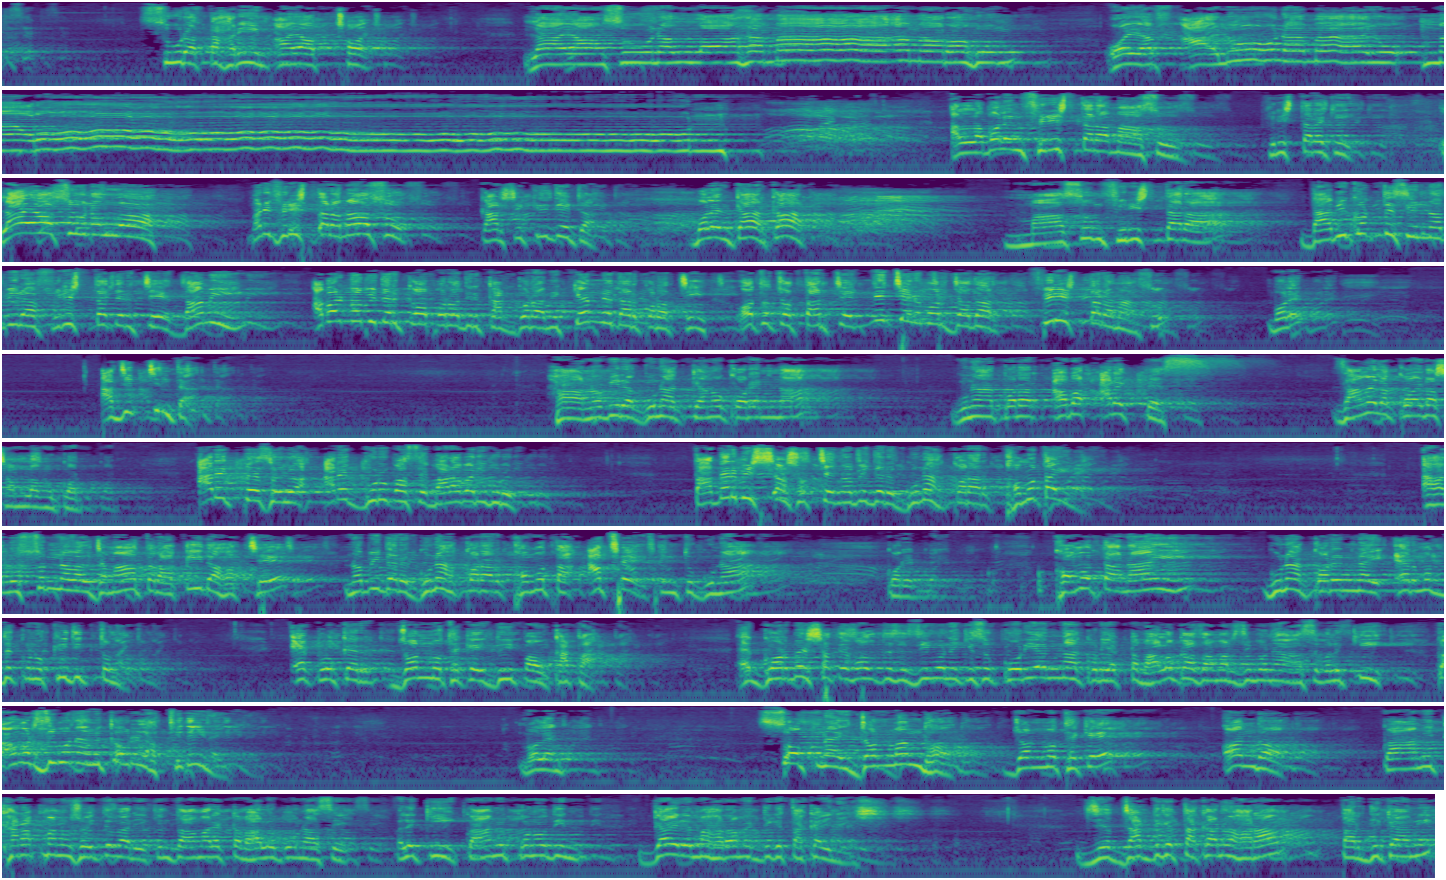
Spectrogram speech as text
সুরা তাহরিম আয়াত ছয় لا يعصون الله ما أمرهم ويفعلون ما يؤمرون আল্লাহ বলেন ফিরিস্তারা মাসুদ ফিরিস্তারা কি লা ইয়াসুন আল্লাহ মানে ফিরিস্তারা মাসুদ কার স্বীকৃতি এটা বলেন কার কার? মাসুম ফিরিস্তারা দাবি করতেছি, নবীরা ফিরিস্তাদের চেয়ে দামি, আবার নবীদেরকে অপরাধীর কাঠগড়া আমি কেমনে দাঁড় করাচ্ছি? অথচ তার চেয়ে নিচের মর্যাদার ফিরিস্তারা মাসুম। বলে আজিব চিন্তা। হ্যাঁ নবীরা গুণা কেন করেন না? গুণা করার আবার আরেক পেস ঝামেলা কয়টা সামলামো কর। আরেক পেস হইল আরেক গ্রুপ আছে, বাড়াবাড়ি গ্রুপ তাদের বিশ্বাস হচ্ছে নবীদের গুনাহ করার ক্ষমতাই নেই। আহলুসুন্নাওয়াল জামাতের আকিদা হচ্ছে, নবীদের গুনাহ করার ক্ষমতা আছে, কিন্তু গুনাহ করেন নাই। ক্ষমতা নাই, গুনাহ করেন নাই, এর মধ্যে কোনো কৃতিত্ব নাই। এক লোকের জন্ম থেকে দুই পাও কাটা। এক গর্বের সাথে বলতেছে, জীবনে কিছু করি আর না করি, একটা ভালো কাজ আমার জীবনে আছে। বলে, কি? আমার জীবনে আমি কাউরে লাথি দেই নাই। বলেন, চোখ নাই, জন্মান্ধ, জন্ম থেকে অন্ধ। আমি খারাপ মানুষ হইতে পারি, কিন্তু আমার একটা ভালো গুণ আছে। বলে, কি? আমি কোনোদিন গায়ের মাহারামের দিকে তাকাই নাই। যে যার দিকে তাকানো হারাম, তার দিকে আমি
